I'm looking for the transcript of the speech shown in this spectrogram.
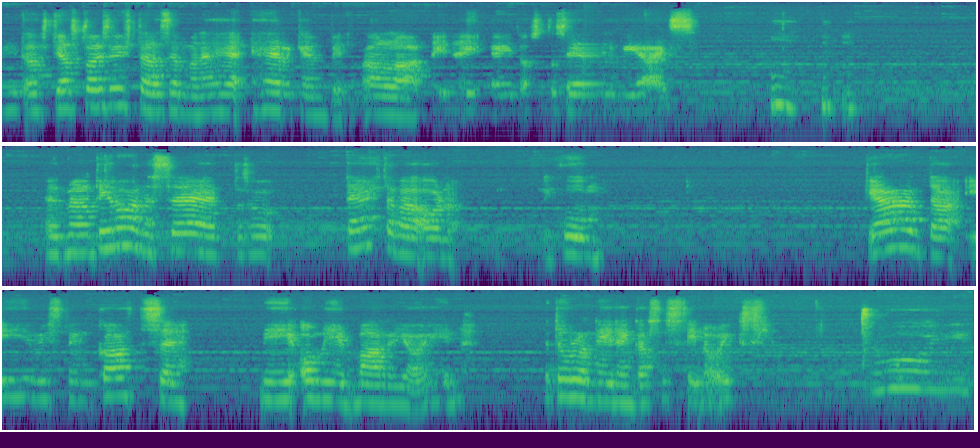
Ei tosta, jos tois yhtään semmonen he, herkempi allaan, niin ei, ei tosta selviäisi. Et meillä on tilanne se, että sun tehtävä on niinku, kääntää ihmisten katse niihin omiin varjoihin ja tulla niiden kanssa sinuiksi. Voi.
